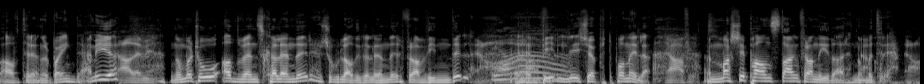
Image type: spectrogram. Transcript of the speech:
av 300 poeng. Det er mye. Ja, det er mye. Nummer to, adventskalender. Sjokoladekalender fra Vindel. Ja. Billig kjøpt på Nille. Ja, flott. Marsipanstang fra Nidar, nummer tre. ja,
